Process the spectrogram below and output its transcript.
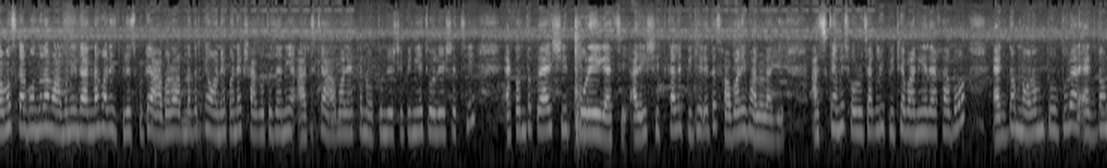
নমস্কার বন্ধুরা, মামুনির রান্নাঘর ফুটে আবারও আপনাদেরকে অনেক অনেক স্বাগত জানিয়ে আজকে আবার একটা নতুন রেসিপি নিয়ে চলে এসেছি। এখন তো প্রায় শীত পড়েই গেছে আর এই শীতকালে পিঠে খেতে সবারই ভালো লাগে। আজকে আমি সরু চাকলি পিঠে বানিয়ে দেখাবো, একদম নরম তুলতুল আর একদম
